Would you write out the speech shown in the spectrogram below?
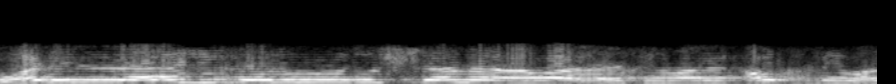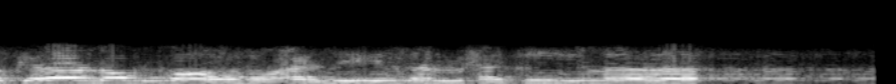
ولله جنود السماوات والأرض وكان الله عزيزا حكيما.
